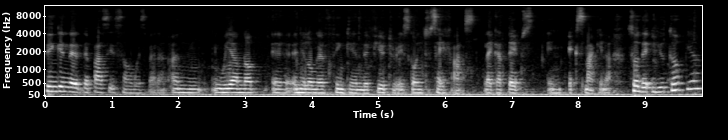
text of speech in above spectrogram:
thinking that the past is always better, and we are not uh, any longer thinking the future is going to save us, like a Deus in ex machina. So the utopia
